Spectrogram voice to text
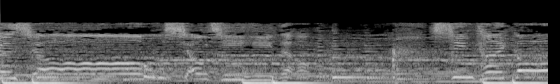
人笑笑寂寥心太高。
